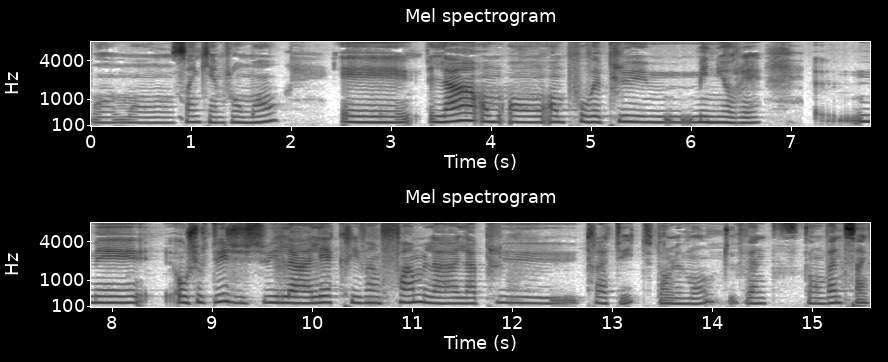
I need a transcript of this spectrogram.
mon cinquième roman. Et là, on, on pouvait plus m'ignorer. Mais aujourd'hui, je suis la- l'écrivain femme la, la plus traduite dans le monde, 20 dans 25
